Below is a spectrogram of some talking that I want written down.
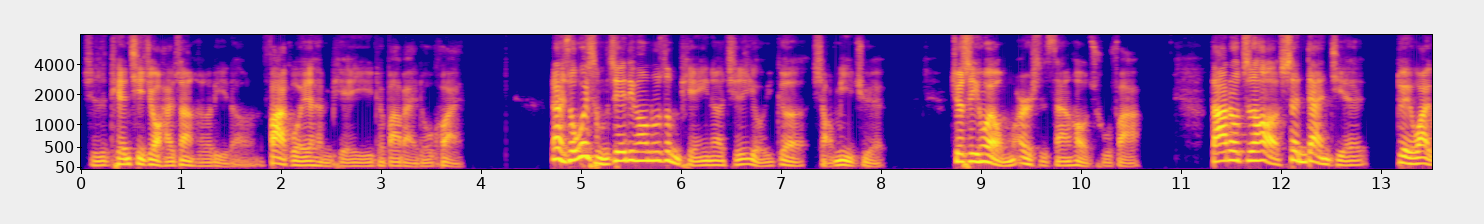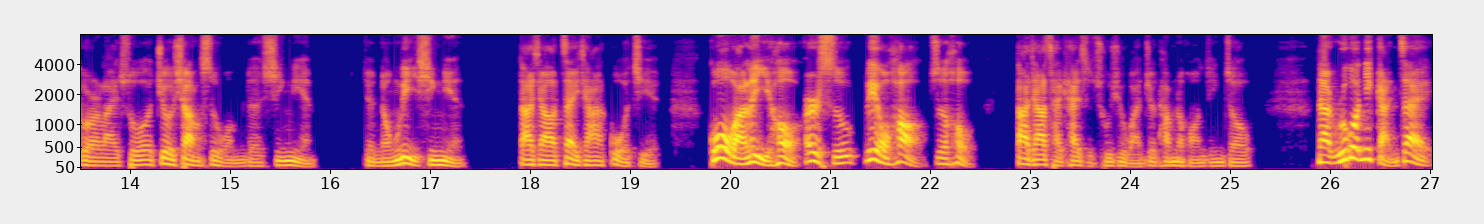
其实天气就还算合理的，法国也很便宜，就八百多块。那你说为什么这些地方都这么便宜呢？其实有一个小秘诀，就是因为我们二十三号出发，大家都知道圣诞节对外国人来说就像是我们的新年，就农历新年，大家要在家过节，过完了以后，二十六号之后大家才开始出去玩，就他们的黄金周。那如果你赶在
